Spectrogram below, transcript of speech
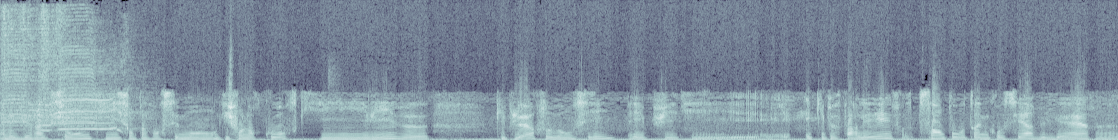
avec des réactions qui sont pas forcément, qui font leurs courses, qui vivent. Qui pleurent souvent aussi, et puis qui, et qui peuvent parler sans pour autant être grossière, vulgaire. Euh.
